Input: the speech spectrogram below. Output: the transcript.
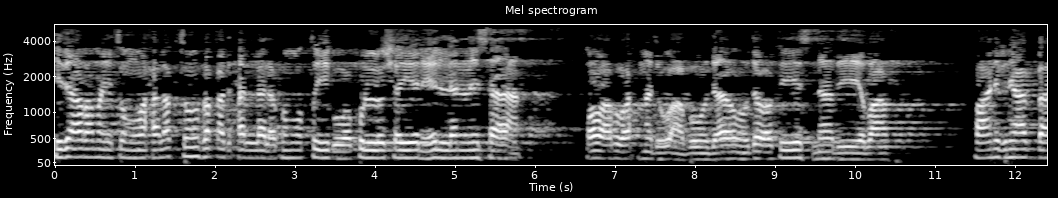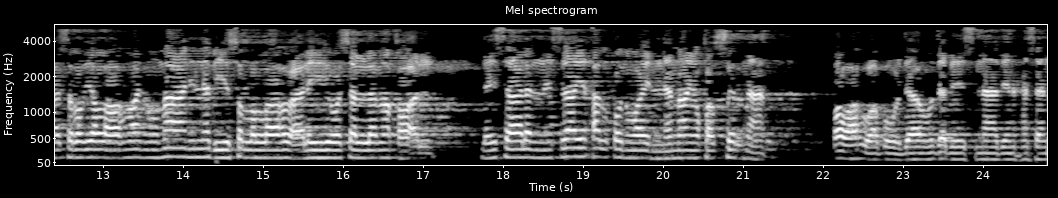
إذا رميتم وحلقتم فقد حل لكم الطيب وكل شيء إلا النساء. رواه أحمد وأبو داود وفي إسناده ضعف. وعن ابن عباس رضي الله عنهما عن النبي صلى الله عليه وسلم قال ليس على النساء حلق وإنما يقصرن رواه أبو داود بإسناد حسن.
